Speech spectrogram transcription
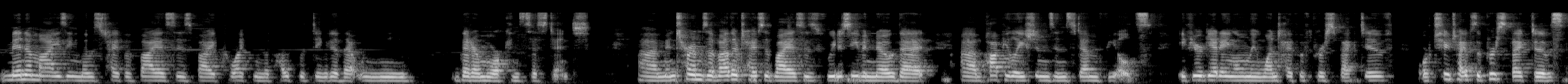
minimizing those type of biases by collecting the types of data that we need that are more consistent. Um, in terms of other types of biases, we just even know that um, populations in STEM fields, if you're getting only one type of perspective or two types of perspectives,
